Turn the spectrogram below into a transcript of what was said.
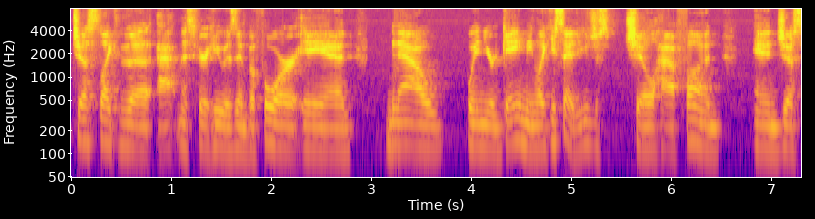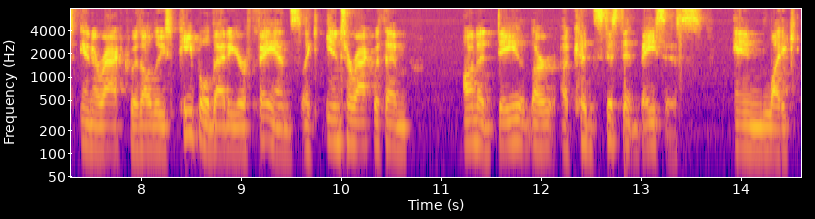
just like the atmosphere he was in before, and now when you're gaming, like you said, you just chill, have fun, and just interact with all these people that are your fans. Like interact with them on a day or a consistent basis, and like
